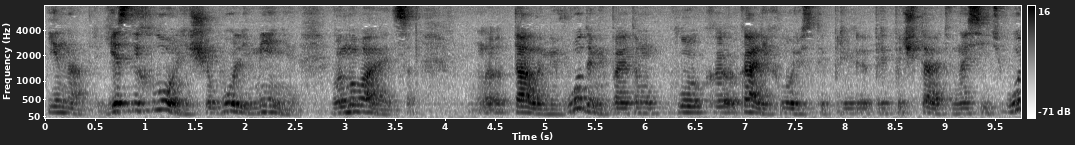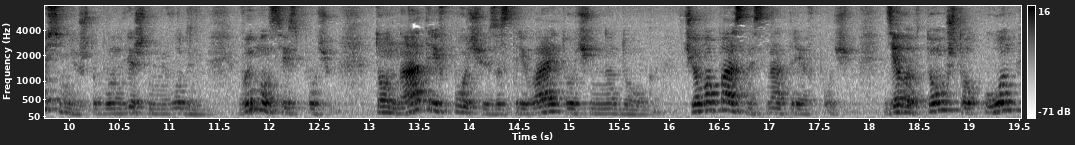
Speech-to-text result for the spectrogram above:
и натрий. Если хлор еще более-менее вымывается э, талыми водами, поэтому калий хлористый предпочитают вносить осенью, чтобы он вешними водами вымылся из почвы, то натрий в почве застревает очень надолго. Чем опасность натрия в почве? Дело в том, что он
